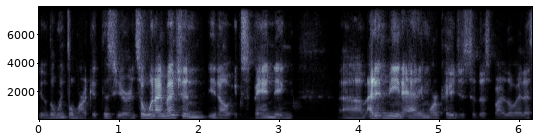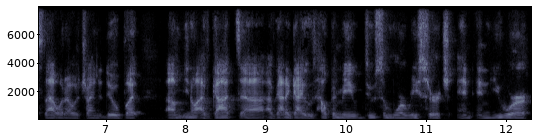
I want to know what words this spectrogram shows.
you know, the winter market this year. And so when I mentioned, you know, expanding, um, I didn't mean adding more pages to this, by the way. That's not what I was trying to do. But, um, you know, I've got, uh, I've got a guy who's helping me do some more research and, and you were,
